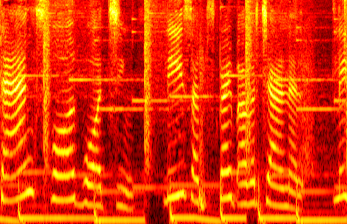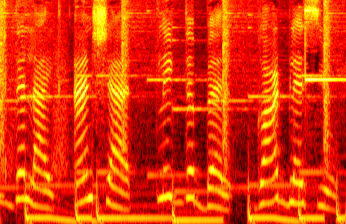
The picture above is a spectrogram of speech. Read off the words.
தேங்க்ஸ் ஃபார் வாட்சிங் Please subscribe our channel. Click the like and share. Click the bell. God bless you.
